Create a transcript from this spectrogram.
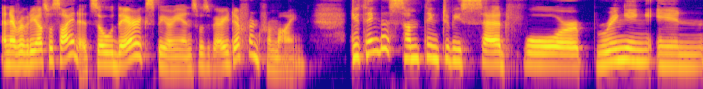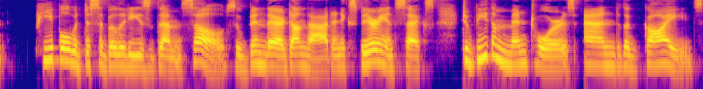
and everybody else was sighted. So their experience was very different from mine. Do you think there's something to be said for bringing in people with disabilities themselves who've been there, done that, and experienced sex to be the mentors and the guides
